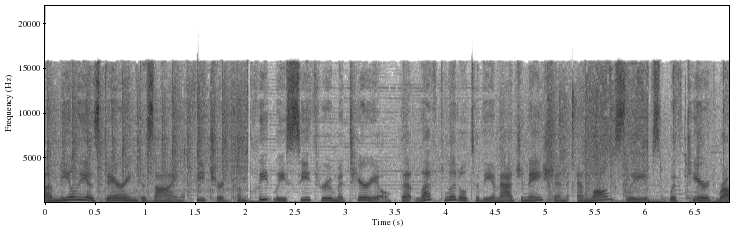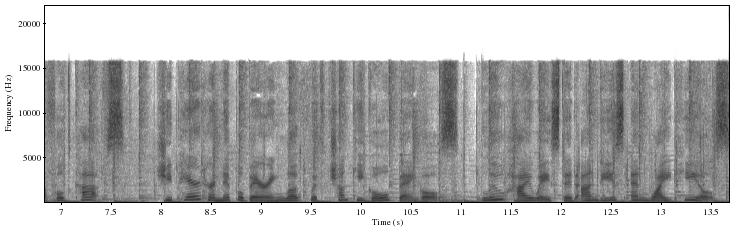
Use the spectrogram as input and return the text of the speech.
Amelia's daring design featured completely see-through material that left little to the imagination and long sleeves with tiered ruffled cuffs. She paired her nipple-baring look with chunky gold bangles, blue high-waisted undies and white heels.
